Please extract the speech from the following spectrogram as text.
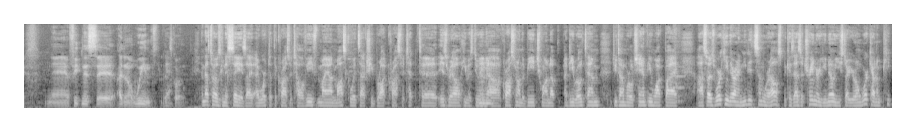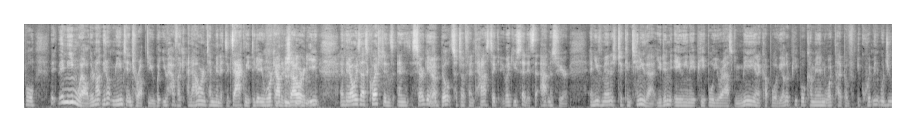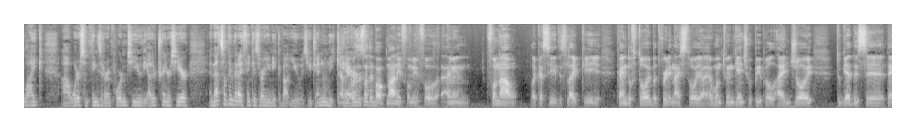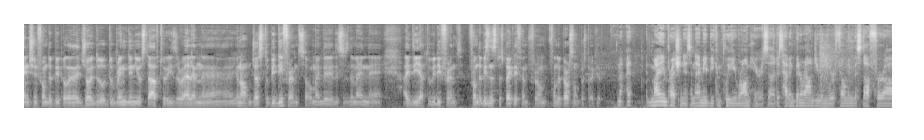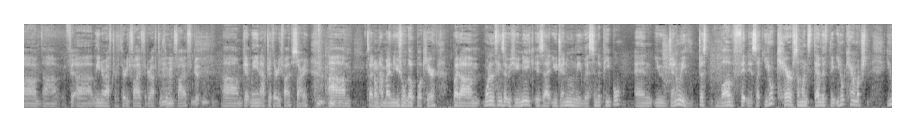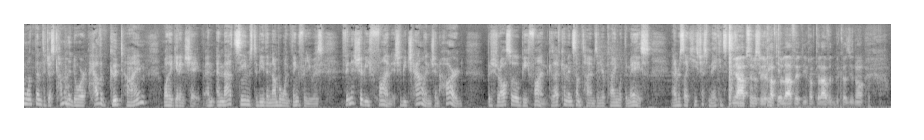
uh, fitness. Uh, I don't know, wind. Let's yeah. call it. And that's what I was going to say. Is I, I, worked at the CrossFit Tel Aviv. Maayan Moskowitz actually brought CrossFit te- to Israel. He was doing mm-hmm. uh, CrossFit on the beach. Wound up Adi Rotem, two-time world champion, walked by. Uh, so I was working there, and I needed somewhere else because as a trainer, you know, you start your own workout, and people they, they mean well. They're not. They don't mean to interrupt you, but you have like an hour and ten minutes exactly to get your workout and shower and eat. And they always ask questions. And Sergey yeah. had built such a fantastic, like you said, it's the atmosphere and you've managed to continue that. You didn't alienate people. You were asking me and a couple of the other people come in. What type of equipment would you like? Uh, what are some things that are important to you? The other trainers here, and that's something that I think is very unique about you. Is you genuinely care. Yeah, because it's not about money for me. For I mean, for now, like I see it, it's like a kind of toy, but really nice toy. I, I want to engage with people. I enjoy to get this uh, attention from the people and enjoy to, to bring the new stuff to Israel and uh, you know just to be different. So maybe this is the main uh, idea to be different from the business perspective and from from the personal perspective. I, my impression is, and I may be completely wrong here, is uh, just having been around you when you were filming the stuff for uh, uh, uh Leaner After 35, Fitter After mm-hmm. 35. Get Lean. Um, Get Lean After 35, sorry. um, so I don't have my usual notebook here. But um, one of the things that was unique is that you genuinely listen to people and you genuinely just love fitness. Like you don't care if someone's deadlifting, you don't care how much you want them to just come in the door, have a good time while they get in shape. And and that seems to be the number one thing for you is fitness should be fun. It should be challenge and hard, but it should also be fun. Because I've come in sometimes and you're playing with the mace, and I'm just like, he's just making stuff. Yeah, absolutely. You have to love it. You have to love it because you know,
